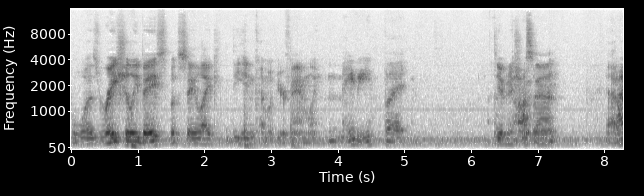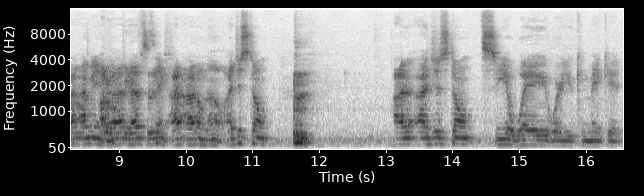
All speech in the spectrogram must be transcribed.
was racially based, but say like the income of your family? Maybe, but Do you have an issue possibly. with that? I, don't I, know. I mean, I don't what that's the thing. I, I don't know. I just don't. I, I just don't see a way where you can make it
